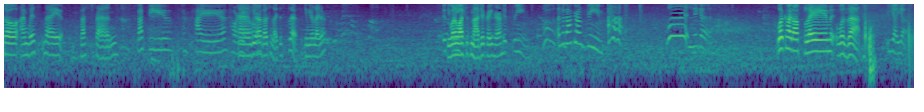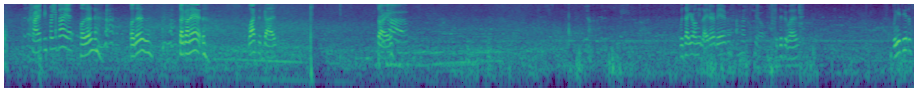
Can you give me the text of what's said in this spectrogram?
I'm with my best friend. Besties. Hi. How are you? And we are about to light this bliss. Give me a lighter. You want to watch this magic right here? It's green. And oh, the background's green. Ah! what, nigga? What kind of flame was that? Yeah, yeah. Try it before you buy it. Hold on. Hold on. Click on it. Watch it, guys. Sorry. Was that your only lighter, babe? I had two. As if it was. When you do the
